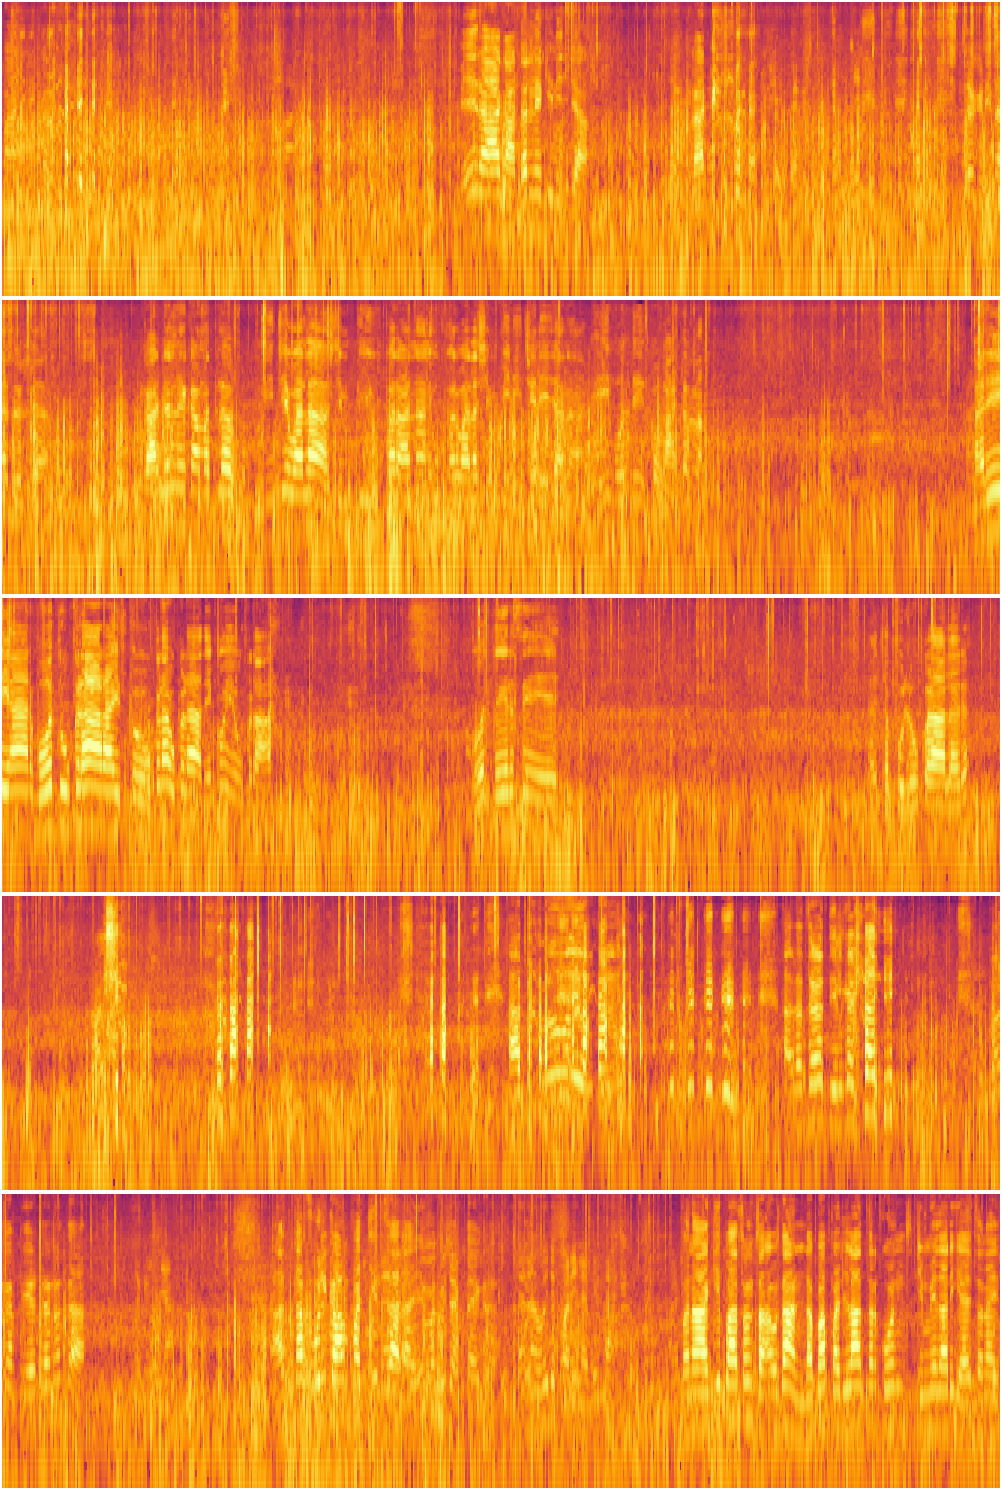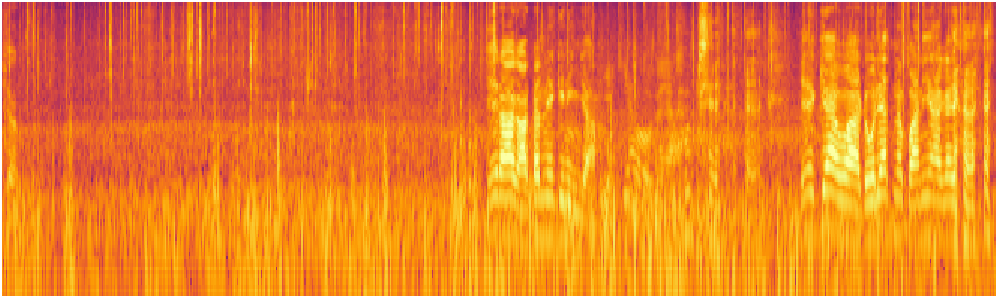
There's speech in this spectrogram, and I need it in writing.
पाणी पानी मेरा घाटल है की निंजा? गाठ. दगड़ी ना डोल्या गार्डन का मतलब नीचे वाला शिंपी ऊपर आना आणि ऊपर वाला शिंपी नीचे ले जाना यही बोलते हैं इसको घाटलना अरे यार बहुत उकड़ा आ रहा है इसको. उकड़ा उकड़ा. देखो ये उकड़ा. बहुत देर से अच्छा फुल उकळा आला रे. आता आता जळतील का काही? बघा पेटन होता. आता फुल काम पच्चीस झाला हे बघू शकता इकडं. पण आगीपासून चौदा डबा पडला तर कोण जिम्मेदारी घ्यायचं नाही तर ये रहा घाटलने की निंजा. ये क्या हुआ? डोल्यात न पानी आ गया.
